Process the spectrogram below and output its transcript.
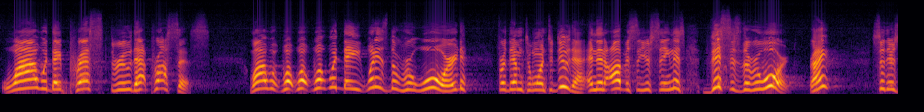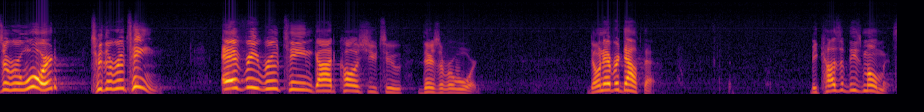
Why would they press through that process? Why would, what, what, what would they, what is the reward for them to want to do that? And then obviously you're seeing this. This is the reward, right? So there's a reward to the routine. Every routine God calls you to, there's a reward. Don't ever doubt that. Because of these moments,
